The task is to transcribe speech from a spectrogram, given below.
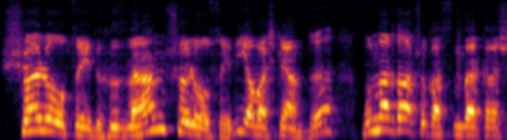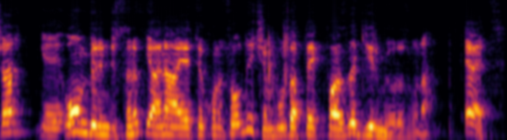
şöyle olsaydı hızlanan, şöyle olsaydı yavaşlayandı. Bunlar daha çok aslında arkadaşlar e, 11. sınıf yani AYT konusu olduğu için burada pek fazla girmiyoruz buna. Evet.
